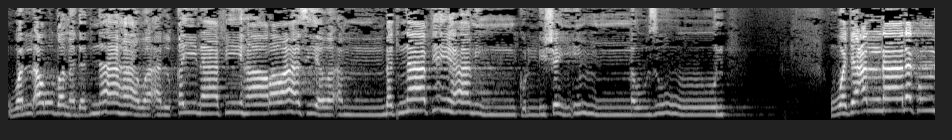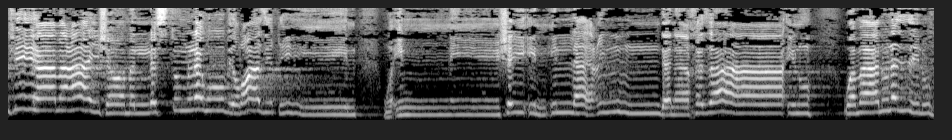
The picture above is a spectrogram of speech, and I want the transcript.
والأرض مددناها وألقينا فيها رواسي وأنبتنا فيها من كل شيء موزون. وجعلنا لكم فيها معايش ومن لستم له برازقين. وإن من شيء إلا عندنا خزائنه وما ننزله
